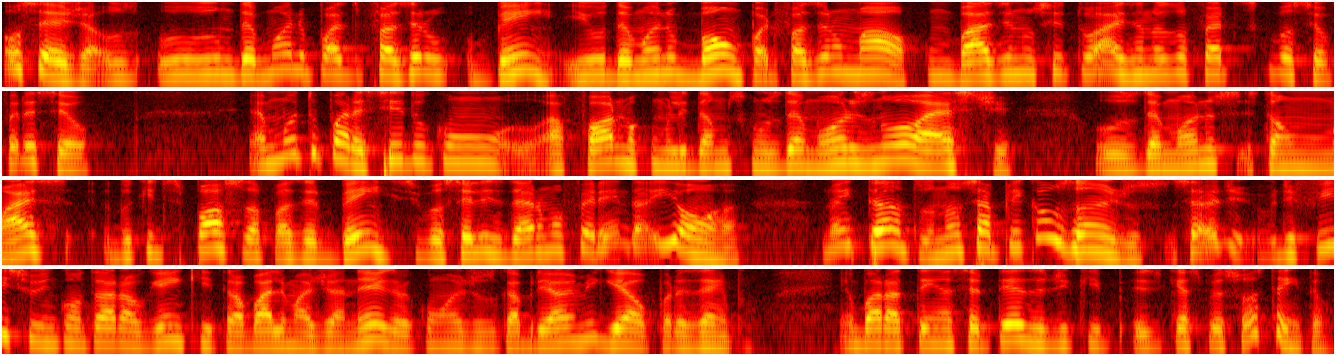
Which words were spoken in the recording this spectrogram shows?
Ou seja, o, um demônio pode fazer o bem e o demônio bom pode fazer o mal, com base nos rituais e nas ofertas que você ofereceu. É muito parecido com a forma como lidamos com os demônios no Oeste. Os demônios estão mais do que dispostos a fazer bem se você lhes der uma oferenda e honra. No entanto, não se aplica aos anjos. Será difícil encontrar alguém que trabalhe magia negra com anjos Gabriel e Miguel, por exemplo, embora tenha certeza de que, de que as pessoas tentam.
